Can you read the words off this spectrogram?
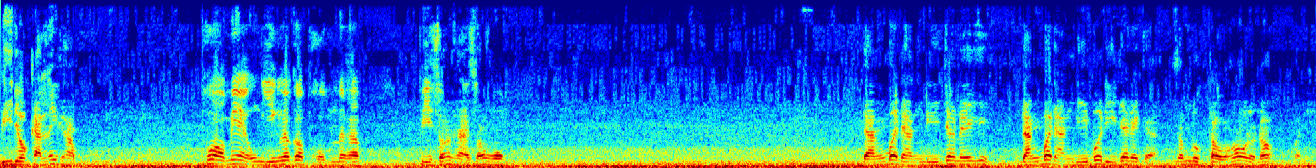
ปีเดียวกันเลยครับ พ่อแม่องค์หญิงแล้วก็ผมนะครับ ปีสองหาสองหกดังบ่ดังดีจังไดดังบ่ดังดีบ่ดีจังไดกะสำลุกเต่าห้องแล้วเนาะวันนี้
